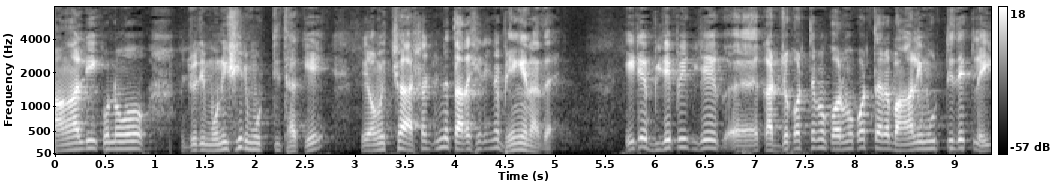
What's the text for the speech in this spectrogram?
বাঙালি, কোনো যদি মনীষীর মূর্তি থাকে অমিত শাহ আসার জন্য তারা সেটা ভেঙে না দেয়। এটা বিজেপির যে কার্যকর্তা এবং কর্মকর্তারা বাঙালি মূর্তি দেখলেই,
